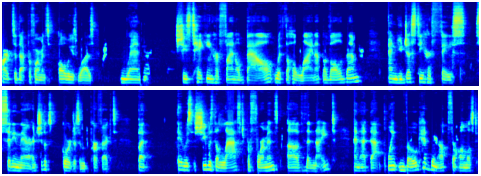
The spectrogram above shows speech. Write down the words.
parts of that performance always was when she's taking her final bow with the whole lineup of all of them and you just see her face sitting there and she looks gorgeous and perfect but it was she was the last performance of the night and at that point vogue had been up for almost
